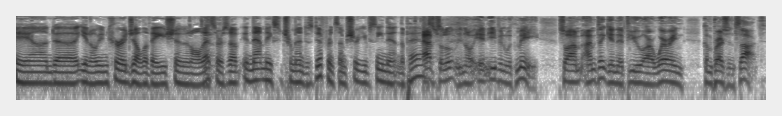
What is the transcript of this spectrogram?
and, uh, you know, encourage elevation and all that sort of stuff. And that makes a tremendous difference. I'm sure you've seen that in the past. Absolutely no, and even with me. So I'm I'm thinking if you are wearing compression socks.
